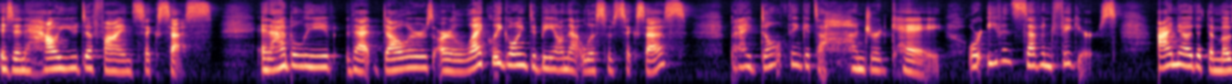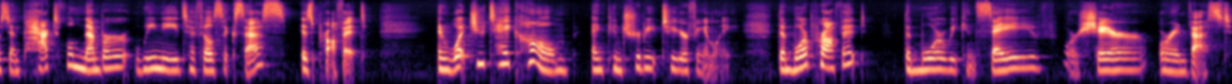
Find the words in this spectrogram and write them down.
is in how you define success. And I believe that dollars are likely going to be on that list of success, but I don't think it's 100K or even seven figures. I know that the most impactful number we need to feel success is profit and what you take home and contribute to your family. The more profit, the more we can save or share or invest.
